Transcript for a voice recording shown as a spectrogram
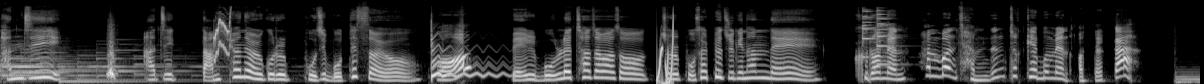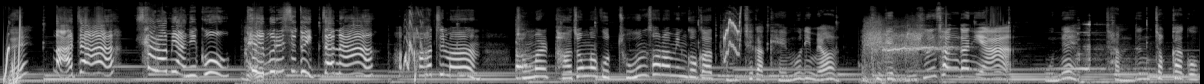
단지 아직 남편의 얼굴을 보지 못했어요. 뭐? 매일 몰래 찾아와서 절 보살펴주긴 한데 그러면 한번 잠든 척 해보면 어떨까? 맞아. 사람이 아니고 괴물일 수도 있잖아. 하, 하지만 정말 다정하고 좋은 사람인 것 같... 정체가 괴물이면 그게 무슨 상관이야? 오늘 잠든 척하고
